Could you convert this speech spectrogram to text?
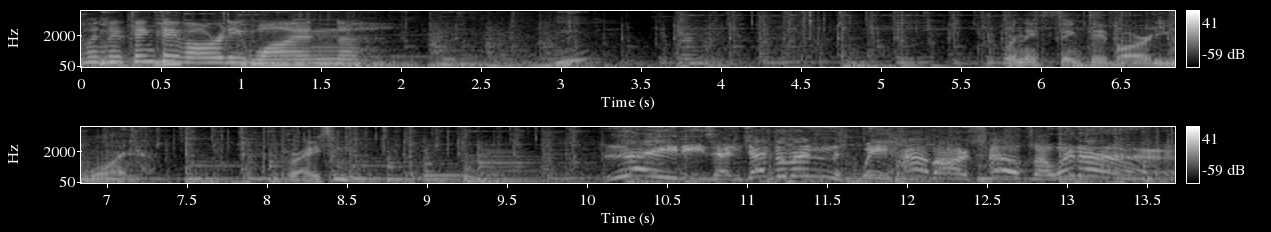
when they think they've already won. When they think they've already won. Right? Ladies and gentlemen, we have ourselves a winner!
